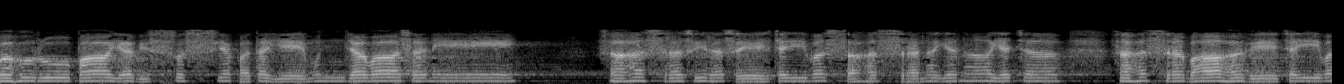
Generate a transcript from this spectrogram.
बहुरूपाय विश्वस्य पतये मुञ्जवासने सहस्रशिरसे चैव सहस्रनयनाय च। सहस्रबाहवे चैव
